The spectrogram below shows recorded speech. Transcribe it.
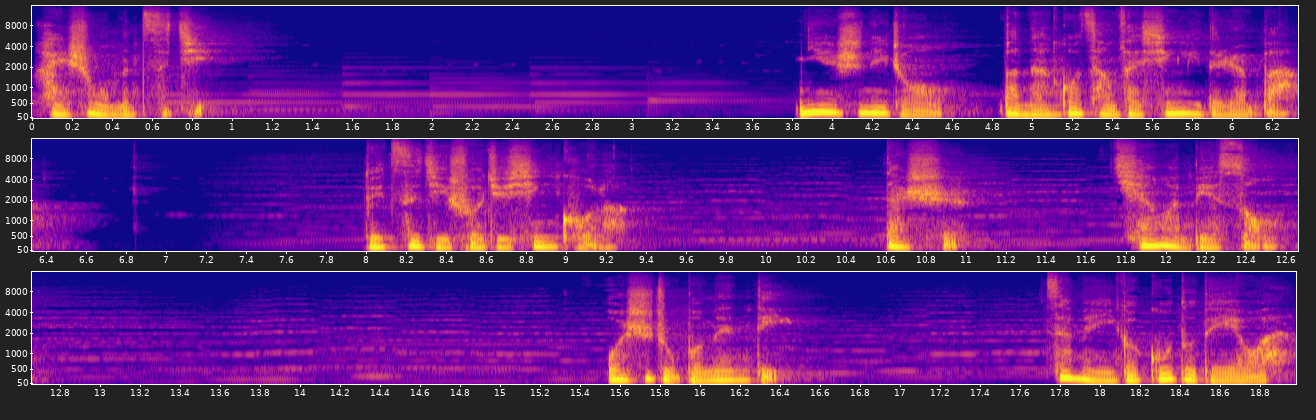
还是我们自己。你也是那种把难过藏在心里的人吧？对自己说句辛苦了，但是。千万别怂！我是主播 Mandy，在每一个孤独的夜晚，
